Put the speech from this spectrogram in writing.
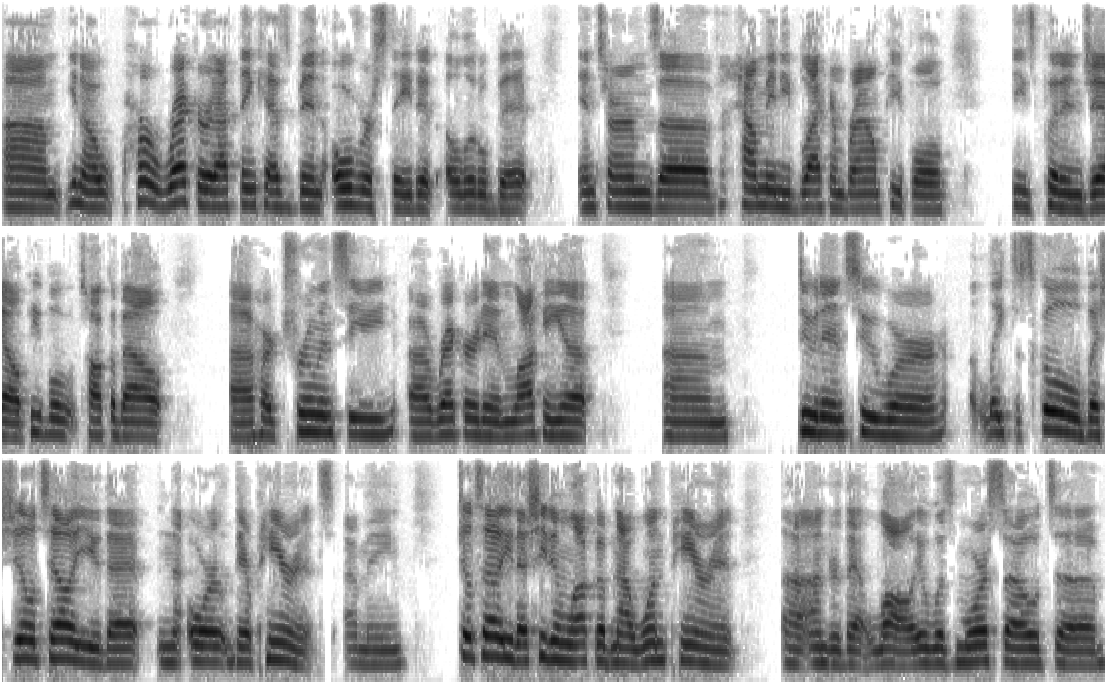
um, you know her record I think has been overstated a little bit in terms of how many black and brown people she's put in jail. People talk about uh, her truancy uh, record in locking up um, students who were late to school, but she'll tell you that, or their parents. I mean, she'll tell you that she didn't lock up not one parent uh, under that law. It was more so to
